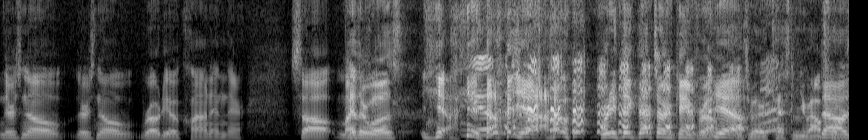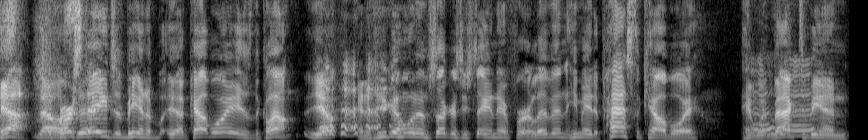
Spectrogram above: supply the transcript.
There's no, there's no rodeo clown in there. So my Yeah, there was. Yeah, yeah, yeah. Where do you think that term came from? Yeah. That's where they're testing you out That for. was- Yeah, that the first it. stage of being a, a cowboy is the clown. Yeah, And if you got one of them suckers who stay in there for a living, he made it past the cowboy and went back to being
